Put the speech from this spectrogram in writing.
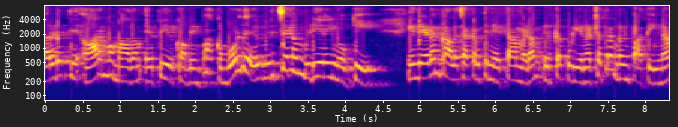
வருடத்தின் ஆரம்ப மாதம் எப்படி இருக்கும் அப்படின்னு பார்க்கும்பொழுது விருச்சகம் விடியலை நோக்கி இந்த இடம் காலச்சக்கரத்தின் எட்டாம் இடம் இருக்கக்கூடிய நட்சத்திரங்கள்னு பார்த்தீங்கன்னா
